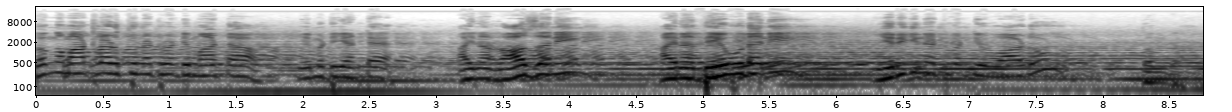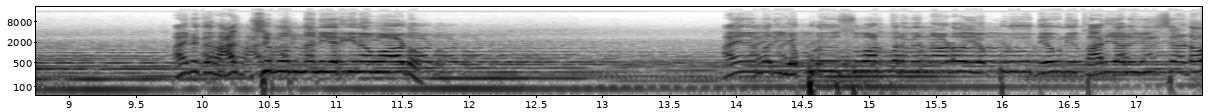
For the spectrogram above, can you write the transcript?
దొంగ మాట్లాడుతున్నటువంటి మాట ఏమిటి అంటే ఆయన రాజని ఆయన దేవుడని ఎరిగినటువంటి వాడు దొంగ. ఆయనకు రాజ్యం ఉందని ఎరిగిన వాడు. ఆయన మరి ఎప్పుడు సువార్తను విన్నాడో ఎప్పుడు దేవుని కార్యాలు చూశాడో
